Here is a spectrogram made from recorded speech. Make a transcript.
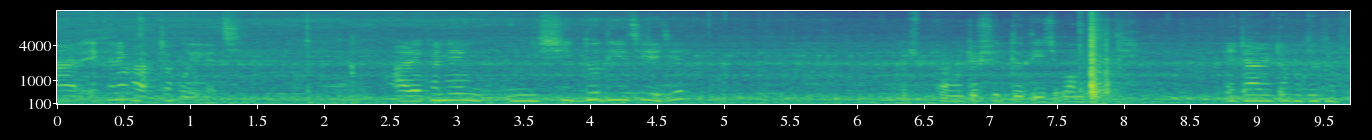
আর এখানে ভাতটা হয়ে গেছে। আর এখানে সিদ্ধ দিয়েছি এই যে। টমেটো সিদ্ধ দিয়েছে বন্ধ এটা আর এটা হতে থাকে।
